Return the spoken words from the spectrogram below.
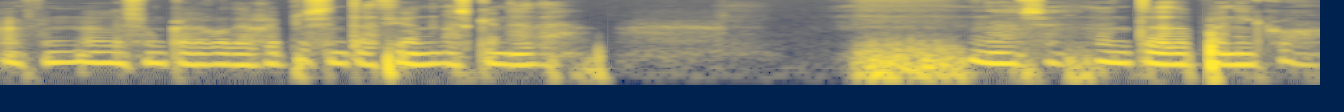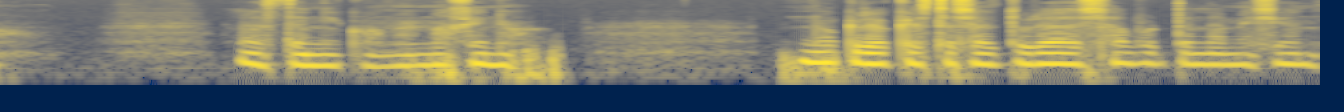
al final es un cargo de representación más que nada. No sé, ha entrado pánico escénico, me imagino. No creo que a estas alturas aborten la misión.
